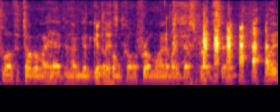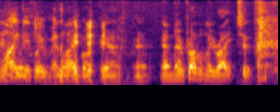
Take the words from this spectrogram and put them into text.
flew off the top of my head, and I'm going to get Good a phone call from one of my best friends saying, "Why did Why you did you, include man?" my book?" Yeah, yeah, and they're probably right too.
